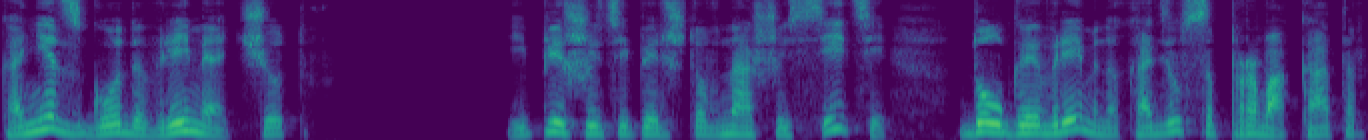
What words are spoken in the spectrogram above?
Конец года, время отчетов. И пиши теперь, что в нашей сети долгое время находился провокатор.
